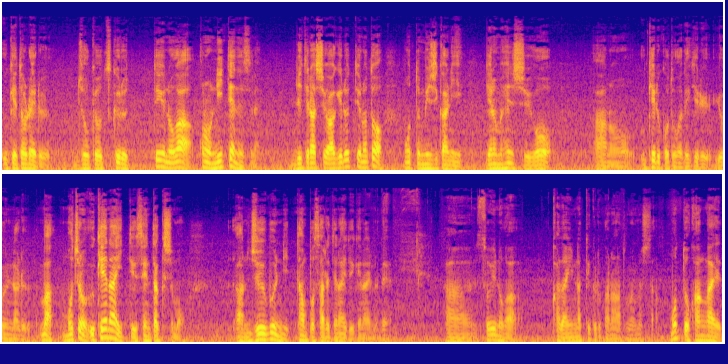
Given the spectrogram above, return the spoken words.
う受け取れる状況を作るっていうのがこの2点ですね。リテラシーを上げるっていうのともっと身近にゲノム編集をあの受けることができるようになる。まあもちろん受けないっていう選択肢もあの十分に担保されてないといけないのであそういうのが課題になってくるかなと思いました。もっと考え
